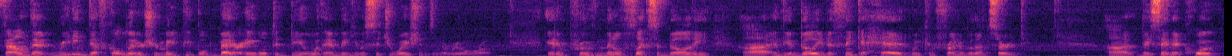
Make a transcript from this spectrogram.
found that reading difficult literature made people better able to deal with ambiguous situations in the real world. It improved mental flexibility uh, and the ability to think ahead when confronted with uncertainty. Uh, they say that, quote,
